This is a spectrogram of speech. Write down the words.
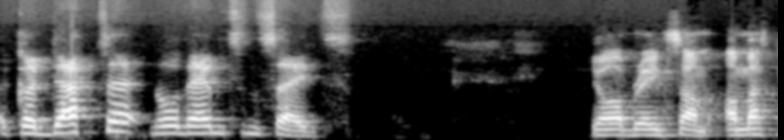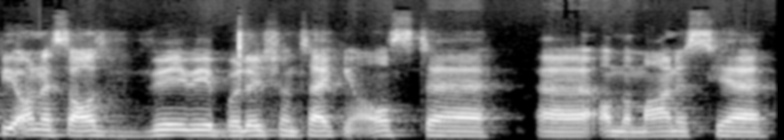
A conductor, Northampton Saints. Yeah, Brent, some, I must be honest, I was very, very bullish on taking Ulster uh, on the minus here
